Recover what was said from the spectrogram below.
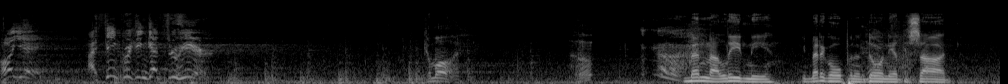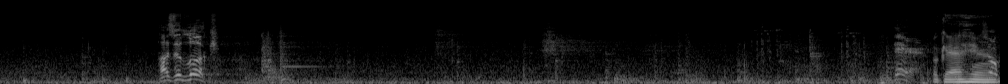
Oh yeah, I think we can get through here. Come on. Better not leave me. You better go open the door on the other side. How's it look? There. Okay, I hear him.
